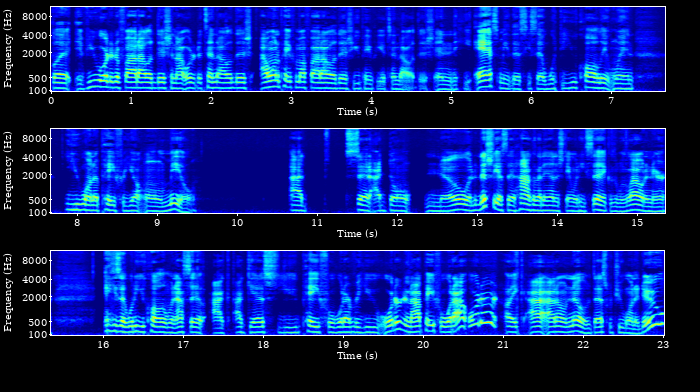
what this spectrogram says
but if you ordered a five dollar dish and I ordered a ten dollar dish, I want to pay for my five dollar dish. You pay for your ten dollar dish. And he asked me this. He said, "What do you call it when you want to pay for your own meal?" I said, "I don't know." And initially, I said, "Huh," because I didn't understand what he said because it was loud in there. And he said, "What do you call it?" When I said, "I, I guess you pay for whatever you ordered, and I pay for what I ordered." Like I, I don't know. That's what you want to do.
